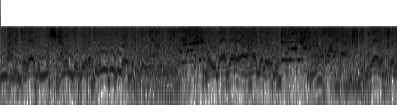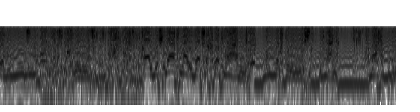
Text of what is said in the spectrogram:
بمعنى جواز المسح على الجزيرة لوجود العذر. وإذا برأ هذا العذر زال السبب الموجب للمسح قال بخلاف ما إذا سقطت ما عن من يقتل المسح بمعنى ما حد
